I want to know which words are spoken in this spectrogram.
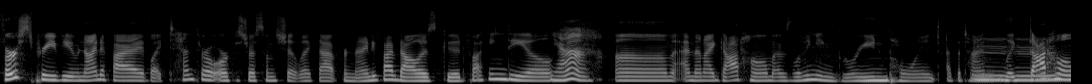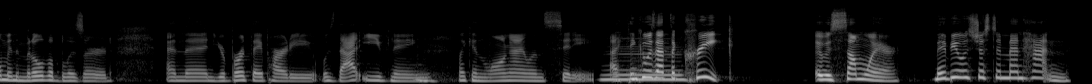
first preview nine to five, like tenth row orchestra, some shit like that for ninety five dollars. Good fucking deal. Yeah. Um, and then I got home. I was living in Greenpoint at the time. Like, got Mm-hmm. home in the middle of a blizzard. And then your birthday party was that evening, Mm. like in Long Island City. I think it was at the creek. It was somewhere. Maybe it was just in Manhattan.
